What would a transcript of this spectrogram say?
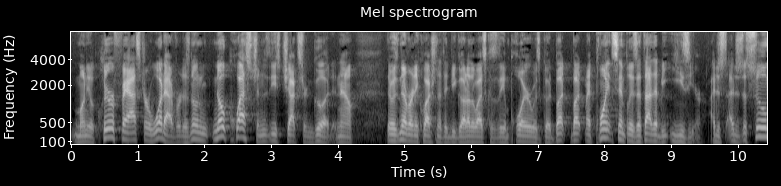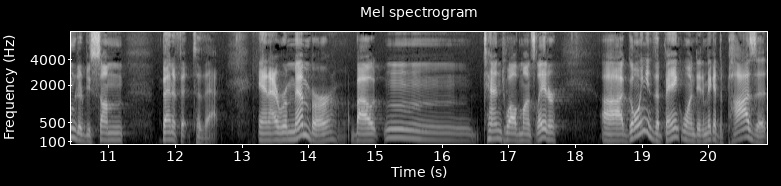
money will clear faster, whatever. There's no no question that these checks are good. Now, there was never any question that they'd be good otherwise because the employer was good. But but my point simply is I thought that'd be easier. I just I just assumed there'd be some benefit to that. And I remember about mm, 10, 12 months later, uh, going into the bank one day to make a deposit,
